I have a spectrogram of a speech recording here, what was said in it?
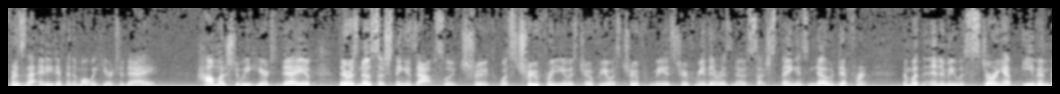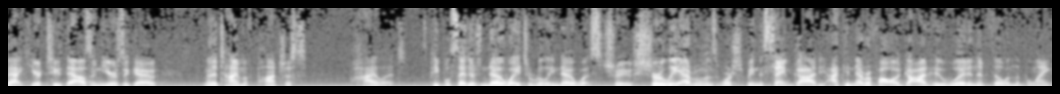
Friends, is that any different than what we hear today? How much do we hear today of there is no such thing as absolute truth? What's true for you is true for you. What's true for me is true for me. There is no such thing. Is no different than what the enemy was stirring up even back here 2,000 years ago in the time of Pontius Pilate. People say there's no way to really know what's true. Surely everyone's worshiping the same God. I could never follow a God who would, and then fill in the blank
